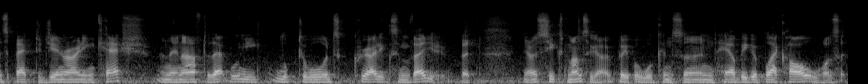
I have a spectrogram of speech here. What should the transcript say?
it's back to generating cash, and then after that, we look towards creating some value. But you know, six months ago, people were concerned how big a black hole was it.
